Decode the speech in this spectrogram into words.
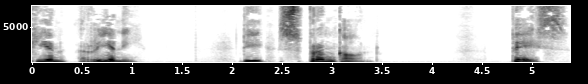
geen reën nie. Die sprinkaan pes.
